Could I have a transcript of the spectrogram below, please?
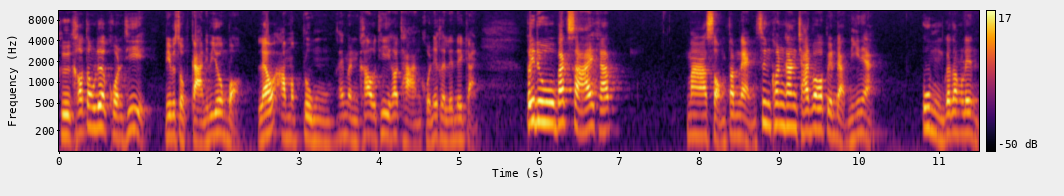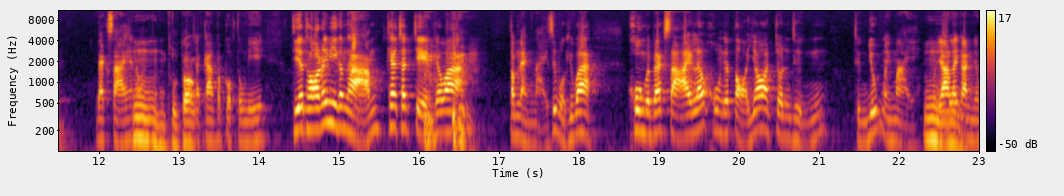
คือเขาต้องเลือกคนที่มีประสบการณ์ที่พี่โยงบอก แล้วเอามาปรุงให้มันเข้าที่เข้าทางคนที่เคยเล่นด้วยกัน ไปดูแบ็กซ้ายครับ มาสองตำแหน่ง ซึ่งค่อนข้างชัดว่าเขาเป็นแบบนี้เนี่ย อุ้มก็ต้องเล่นแบ็กซ้ายให้หน่อยอืมถูกต้อง จากการประกบตรงนี้ธีรทรไม่มีคำถามแค่ชัดเจน แค่ว่า ตำแหน่งไหน ซึ่งผมคิดว่าคงเป็นแบ็กซ้ายแล้วคงจะต่อยอดจนถึงถึงยุคใหม่ๆอืขมออนุญาตอะไรกันอื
